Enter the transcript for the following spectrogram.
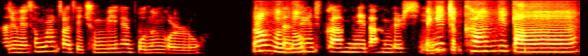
나중에 선물까지 준비해 보는 걸로. 그런 일단 걸로 생일 축하합니다, 한별 씨. 생일 축하합니다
